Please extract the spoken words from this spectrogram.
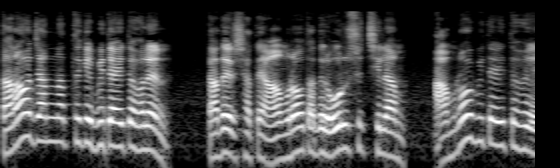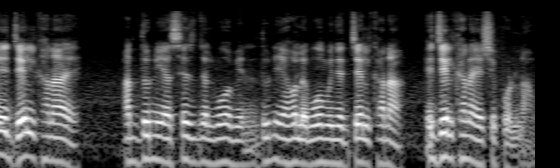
তারাও জান্নাত থেকে বিতাড়িত হলেন। তাদের সাথে আমরাও তাদের অরুষে ছিলাম। আমরাও বিতাড়িত হয়ে জেলখানায়। আর দুনিয়া সেজদুল মমিন, দুনিয়া হলো মমিনের জেলখানা। এই জেলখানায় এসে পড়লাম।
